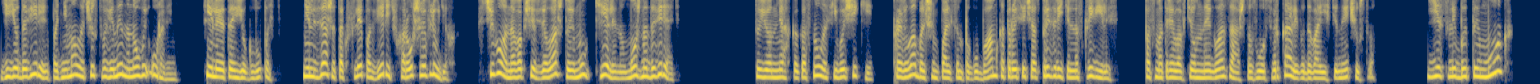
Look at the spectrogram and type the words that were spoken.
Ее доверие поднимало чувство вины на новый уровень. Или это ее глупость? Нельзя же так слепо верить в хорошее в людях. С чего она вообще взяла, что ему, Келлину, можно доверять? Туйон мягко коснулась его щеки, провела большим пальцем по губам, которые сейчас презрительно скривились, посмотрела в темные глаза, что зло сверкали, выдавая истинные чувства. «Если бы ты мог,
